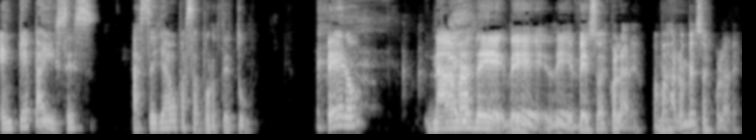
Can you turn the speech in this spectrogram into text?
¿En qué países has sellado pasaporte tú? Pero nada más de, de, de besos escolares. Vamos a dejarlo en besos escolares.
